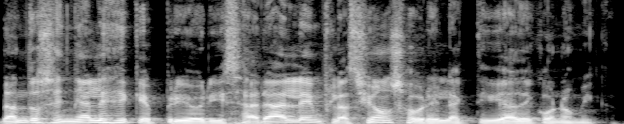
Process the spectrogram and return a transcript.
dando señales de que priorizará la inflación sobre la actividad económica.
